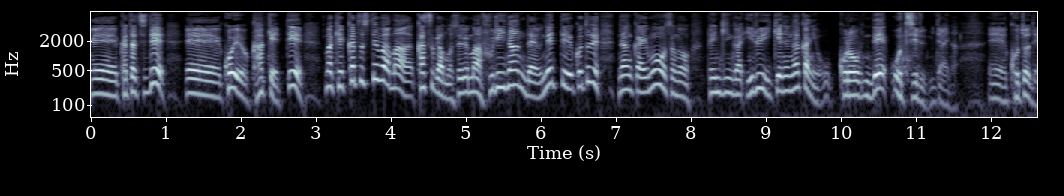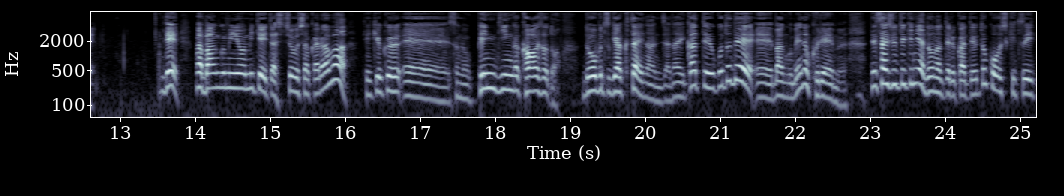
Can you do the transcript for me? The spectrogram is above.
えー、形で、えー、声をかけて、まあ、結果としては、まあ、春日もそれ、まあ、振りなんだよねっていうことで、何回も、その、ペンギンがいる池の中に転んで落ちるみたいな、えー、ことで。で、まあ、番組を見ていた視聴者からは、結局、えー、そのペンギンがかわいそうと、動物虐待なんじゃないかっていうことで、えー、番組へのクレーム。で、最終的にはどうなってるかっていうと、公式ツイッ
